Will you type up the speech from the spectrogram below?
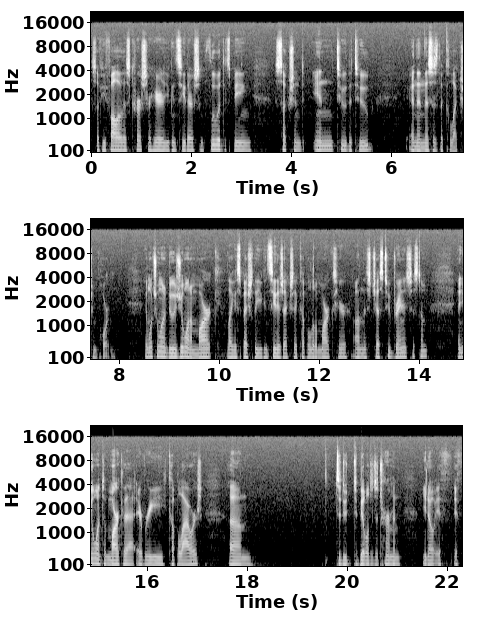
So if you follow this cursor here, you can see there's some fluid that's being suctioned into the tube and then this is the collection port. And what you want to do is you'll want to mark like especially you can see there's actually a couple little marks here on this chest tube drainage system and you'll want to mark that every couple hours um, to do to be able to determine you know if if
